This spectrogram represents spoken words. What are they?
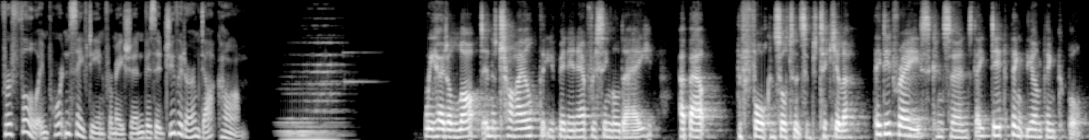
For full important safety information, visit juvederm.com. We heard a lot in the trial that you've been in every single day about the four consultants in particular. They did raise concerns. They did think the unthinkable.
